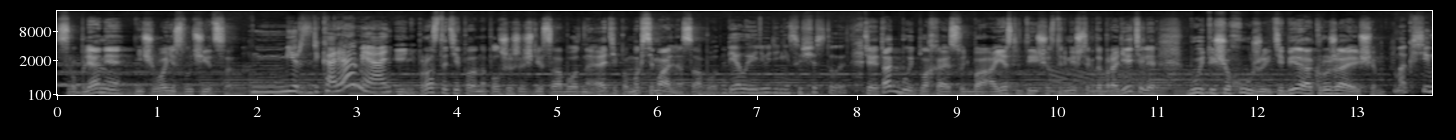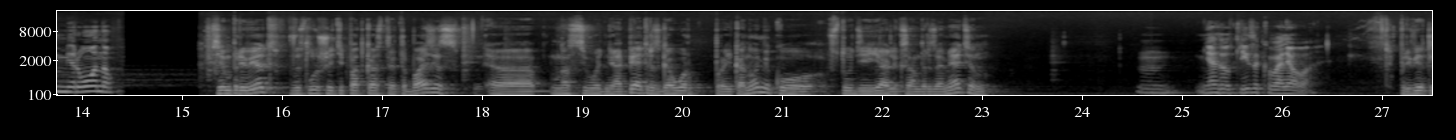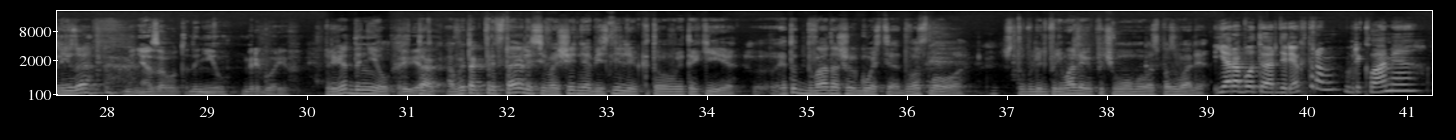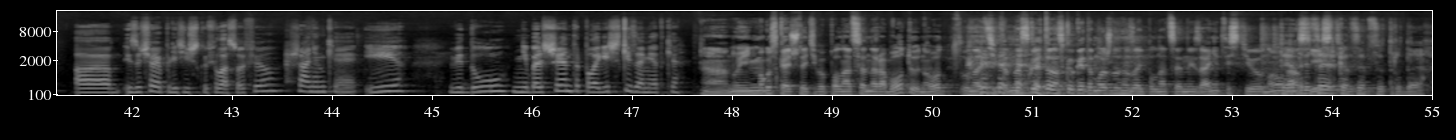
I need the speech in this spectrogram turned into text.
с рублями ничего не случится. Мир с дикарями, а И не просто типа на полшишечки свободные, а типа максимально свободные. белые люди не существуют. У тебя и так будет плохая судьба, а если ты еще стремишься к добродетели, будет еще хуже и тебе, и окружающим. Максим Миронов. Всем привет! Вы слушаете подкаст «Это базис». Э, у нас сегодня опять разговор про экономику. В студии я, Александр Замятин. Меня зовут Лиза Ковалева. Привет, Лиза. Меня зовут Даниил Григорьев. Привет, Даниил. Привет. Так, а вы так представились и вообще не объяснили, кто вы такие. Это два наших гостя, два слова, чтобы люди понимали, почему мы вас позвали. Я работаю арт-директором в рекламе, а, изучаю политическую философию в Шанинке и веду небольшие антропологические заметки. А, ну, я не могу сказать, что я типа полноценно работаю, но вот у нас типа насколько это, насколько это можно назвать полноценной занятостью, но Ты у нас отрицаешь есть концепцию труда.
